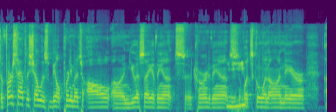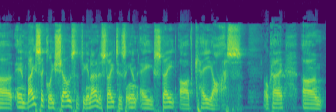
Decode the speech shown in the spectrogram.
the first half of the show was built pretty much all on USA events, uh, current events, what's going on there, uh, and basically shows that the United States is in a state of chaos. Okay, um,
